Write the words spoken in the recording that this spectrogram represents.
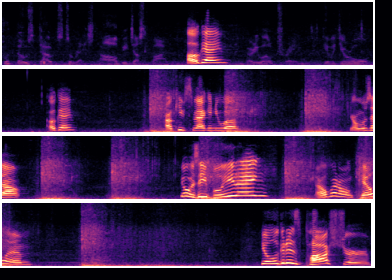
Put those doubts to rest. I'll be just fine. Okay, very well trained. Give it your all. okay. I'll keep smacking you up. You're almost out. Yo, is he bleeding? I hope I don't kill him. Yo, look at his posture.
